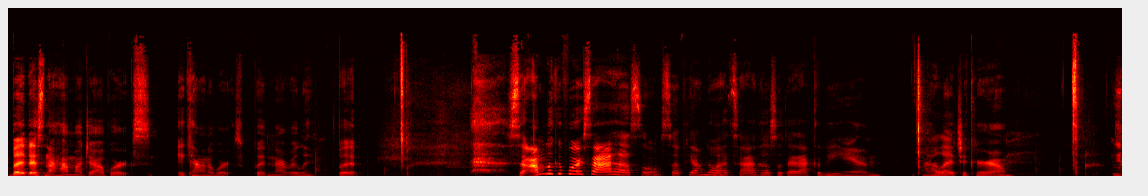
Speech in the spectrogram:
but that's not how my job works. It kind of works, but not really. But so I'm looking for a side hustle. So if y'all know a side hustle that I could be in, I'll let you girl.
